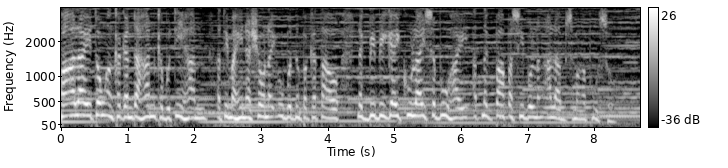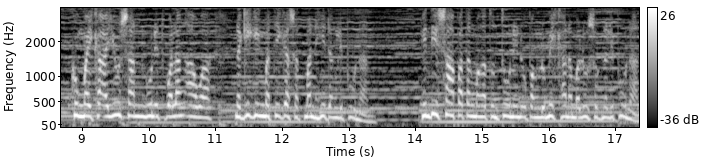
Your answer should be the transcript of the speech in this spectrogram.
Paala itong ang kagandahan, kabutihan at imahinasyon ay ubod ng pagkatao, nagbibigay kulay sa buhay at nagpapasibol ng alab sa mga puso. Kung may kaayusan ngunit walang awa, nagiging matigas at manhid ang lipunan. Hindi sapat ang mga tuntunin upang lumikha ng malusog na lipunan.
